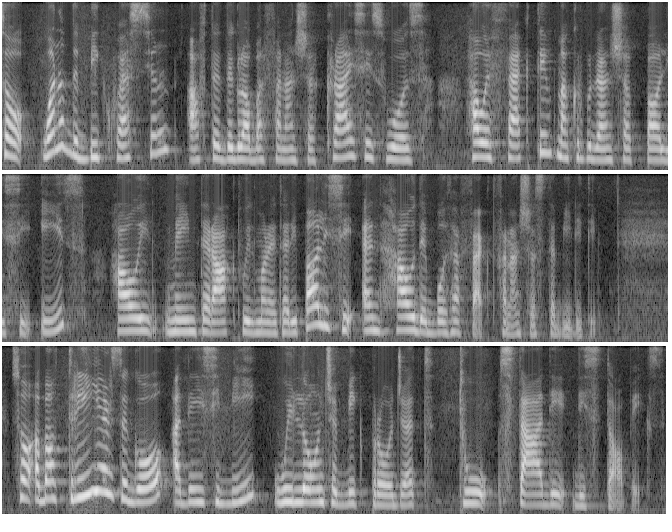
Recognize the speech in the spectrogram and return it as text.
So one of the big questions after the global financial crisis was how effective macroprudential policy is, how it may interact with monetary policy, and how they both affect financial stability. So about three years ago at the ECB, we launched a big project to study these topics.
